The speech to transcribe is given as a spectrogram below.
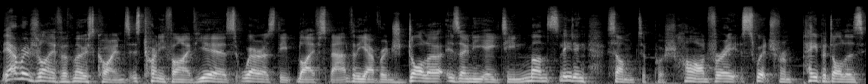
The average life of most coins is 25 years, whereas the lifespan for the average dollar is only 18 months, leading some to push hard for a switch from paper dollars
